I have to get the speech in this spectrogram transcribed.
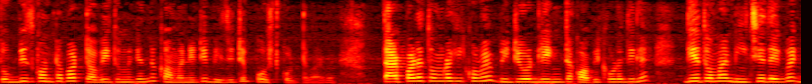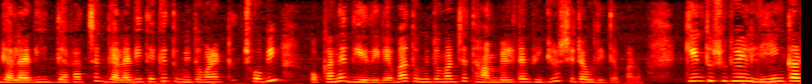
চব্বিশ ঘণ্টা পর তবেই তুমি কিন্তু কমিউনিটি ভিজিটে পোস্ট করতে পারবে। তারপরে তোমরা কি করবে ভিডিওর লিঙ্কটা কপি করে দিলে, দিয়ে তোমরা নিচে দেখবে গ্যালারি দেখাচ্ছে গ্যালারি থেকে তুমি তোমার একটা ছবি ওখানে দিয়ে দিলে, বা তুমি তোমার যে থাম্বেলটা ভিডিও সেটাও দিতে পারো। কিন্তু শুধু এই লিঙ্ক আর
